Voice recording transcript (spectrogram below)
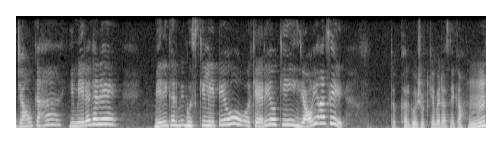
जाऊँ कहाँ? ये मेरा घर है। मेरे घर में घुस के लेटे हो और कह रहे हो कि जाओ यहाँ से। तो खरगोश उठ के बैठा, उसने कहा हम्म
